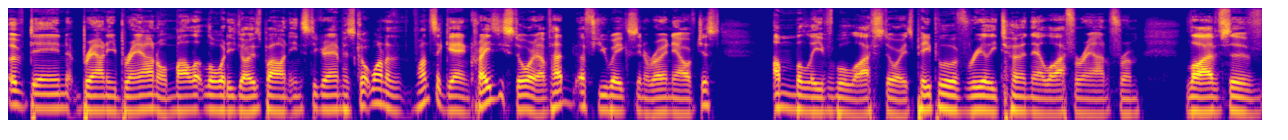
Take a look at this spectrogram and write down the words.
of Dan Brownie Brown or Mullet Lord, he goes by on Instagram, has got one of, once again, crazy story. I've had a few weeks in a row now of just unbelievable life stories. People who have really turned their life around from lives of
